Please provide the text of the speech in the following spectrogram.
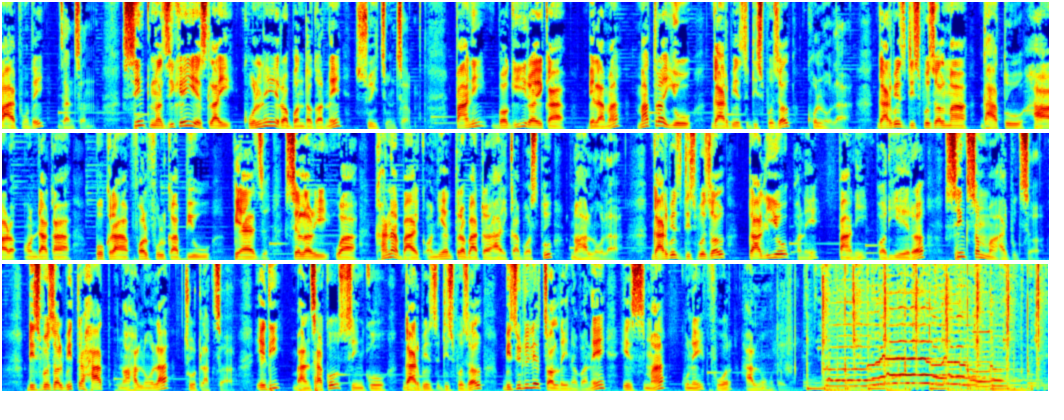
पाइप हुँदै जान्छन्। सिङ्क नजिकै यसलाई खोल्ने र बन्द गर्ने स्विच हुन्छ। पानी बगिरहेका बेलामा मात्र यो गार्बेज डिस्पोजल खोल्नुहोला। गार्बेज डिस्पोजलमा धातु हाड अन्डाका बोक्रा फलफुलका बिउ प्याज सेलरी वा खाना बाहेक अन्यन्त्रबाट आएका वस्तु नहाल्नुहोला। गार्बेज डिस्पोजल टालियो भने पानी भरिएर सिङ्कसम्म आइपुग्छ। डिस्पोजलभित्र हात नहाल्नुहोला चोट लाग्छ। यदि भान्साको सिङ्कको गार्बेज डिस्पोजल बिजुलीले चल्दैन भने यसमा कुनै फोहोर हाल्नु हुँदैन।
